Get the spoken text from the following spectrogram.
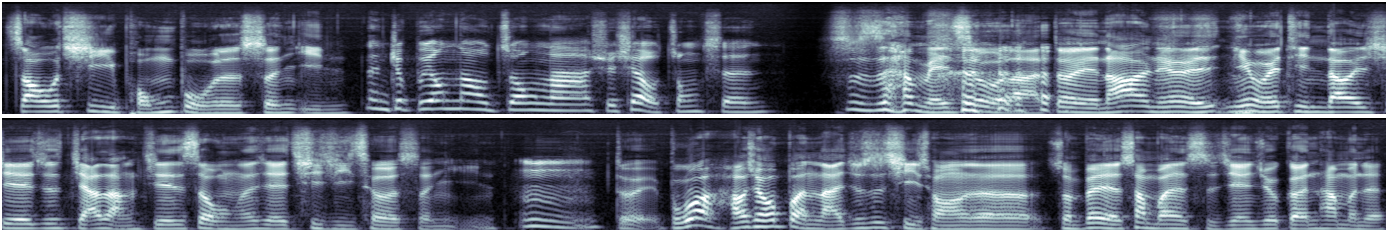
朝气蓬勃的声音，那你就不用闹钟啦，学校有钟声。是这样没错啦，对，然后你也你也会听到一些就是家长接送那些汽机车的声音，嗯，对，不过好像我本来就是起床的准备的上班的时间就跟他们的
